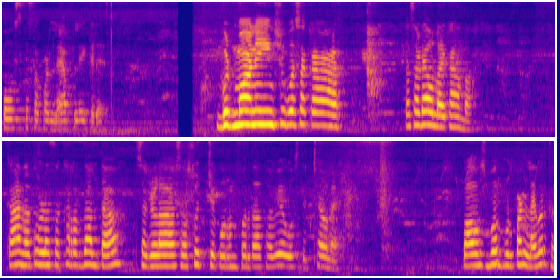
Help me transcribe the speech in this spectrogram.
पाऊस कसा पडलाय आपल्या इकडे? गुड मॉर्निंग शुभ सकाळ. कसा ठेवलाय कांदा? कांदा थोडासा खराब झालता. सगळा असा स्वच्छ करून परत असा व्यवस्थित ठेवलाय. पाऊस भरपूर पडलाय बरं का?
